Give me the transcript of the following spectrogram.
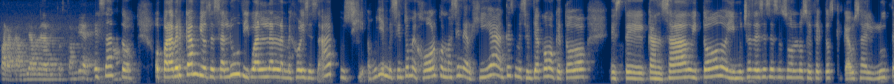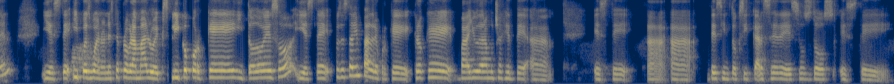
para cambiar de hábitos también. Exacto. O para ver cambios de salud. Igual a lo mejor dices, ah, pues sí, oye, me siento mejor, con más energía. Antes me sentía como que todo este, cansado y todo. Y muchas veces esos son los efectos que causa el gluten. Y, este, y pues bueno, en este programa lo explico por qué y todo eso. Y este, pues está bien padre porque creo que va a ayudar a mucha gente a, este, a, a desintoxicarse de esos dos, este,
